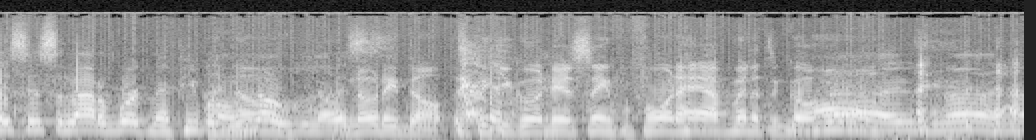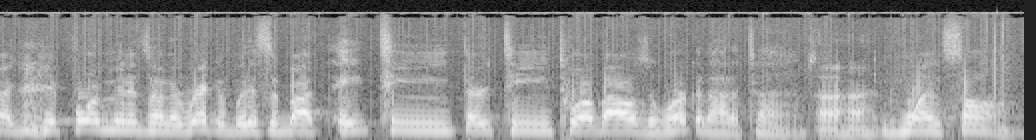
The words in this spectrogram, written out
it's just a lot of work, man. People don't know. know. You know. I know they don't. They think you go in there and sing for four and a half minutes and go home. No, no, no. You get four minutes on the record, but it's about 18, 13, 12 hours of work a lot of times. Uh-huh. One song,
